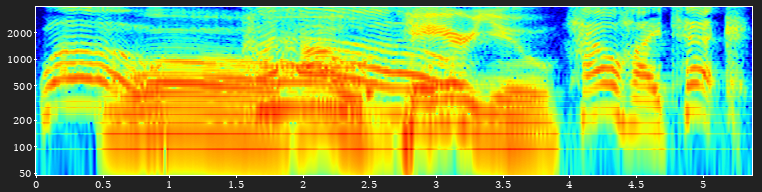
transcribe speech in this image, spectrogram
Whoa! Whoa! How dare you? How high tech!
